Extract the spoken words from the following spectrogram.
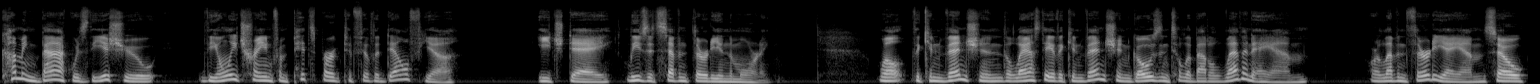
Coming back was the issue. The only train from Pittsburgh to Philadelphia each day leaves at 7:30 in the morning. Well, the convention, the last day of the convention goes until about 11 a.m. or 11:30 a.m. So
